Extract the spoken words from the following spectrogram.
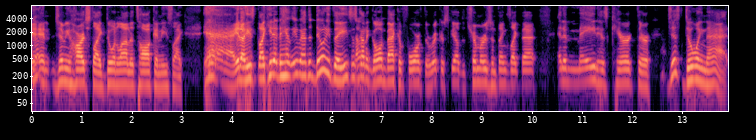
yeah. and Jimmy Hart's like doing a lot of the talking. He's like, yeah, you know, he's like he didn't have, even have to do anything. He's just No. kind of going back and forth, the Richter scale, the trimmers, and things like that. And it made his character just doing that.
